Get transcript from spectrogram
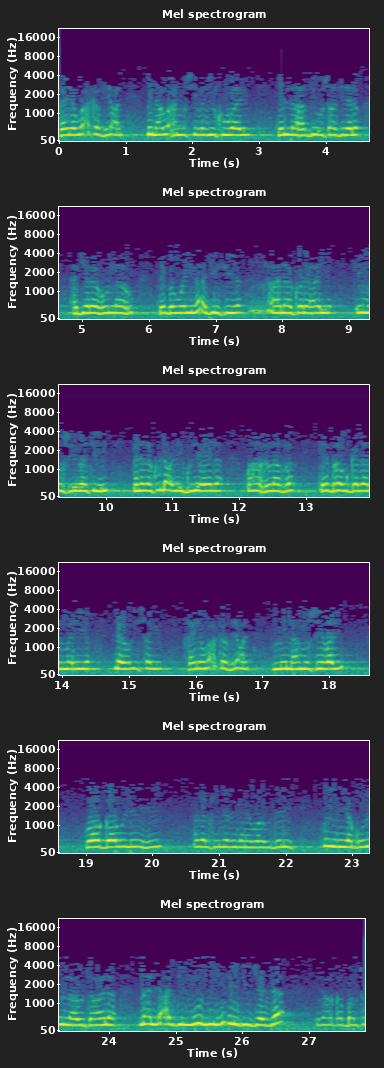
khayran wax ka fiican minhaa waxaan musiibadii ku waayey ilaa haddii uu saas yeelo ajarahu llaahu eebbaweyne ajrisiiya tacaalaa korahaye fii musiibatihi balada ku dhacday gudaheeda wa akhlafa eebba u gadaal mariya lahu isagii khayran wax ka fiican minhaa musiibadii wa qowlihi hadalkii nabigana waa u daliil uu yihi maa licabdi lmu'mini cindii jazaa idaa qabaltu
